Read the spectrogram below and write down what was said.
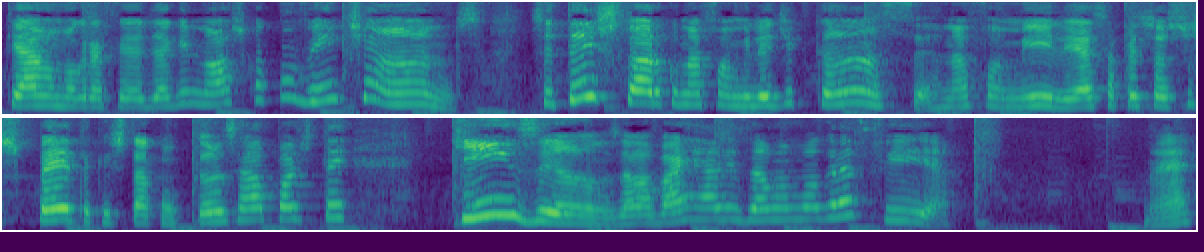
que é a mamografia diagnóstica, com 20 anos. Se tem histórico na família de câncer, na família, e essa pessoa suspeita que está com câncer, ela pode ter 15 anos, ela vai realizar a mamografia, né?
